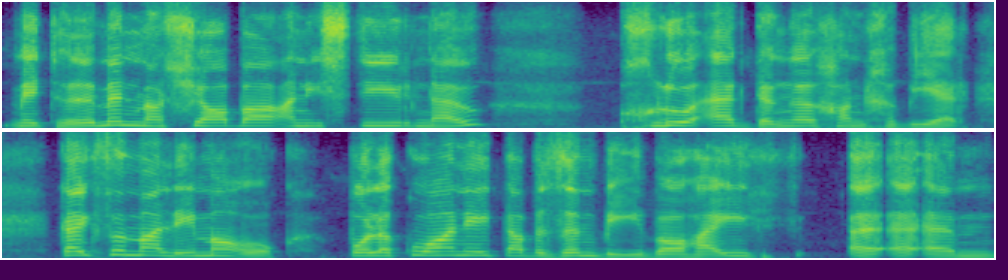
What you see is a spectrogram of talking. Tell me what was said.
met Herman Mashaba aan die stuur nou, glo ek dinge gaan gebeur. Kyk vir Malema ook. Polokwane Tabazimbi waar hy 'n 'n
